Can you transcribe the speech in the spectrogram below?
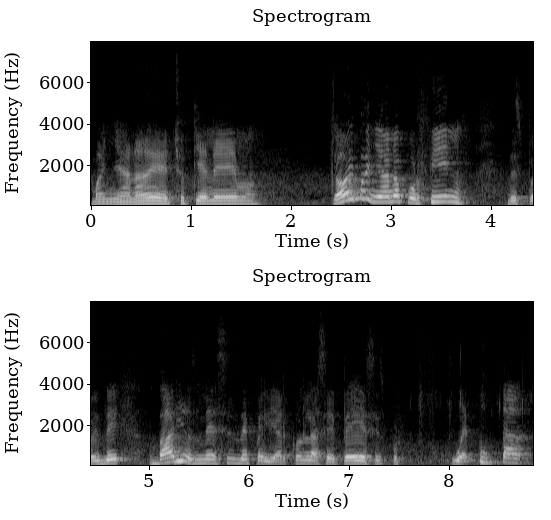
Mañana de hecho tiene, ay mañana por fin, después de varios meses de pelear con las EPS, porque puta,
